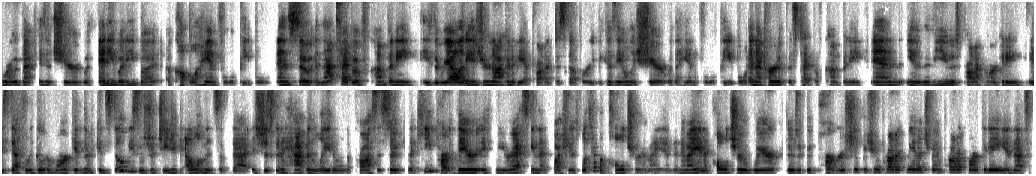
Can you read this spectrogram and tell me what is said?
roadmap isn't shared with anybody but a couple, a handful of people. And so, in that type of company, the reality is you're not going to be at product discovery because they only share it with a handful of people. And I've heard of this type of company. And, you know, the view is product marketing is definitely go to market. And there can still be some strategic elements of that. It's just going to happen later in the process. So, the key part there, if you're asking that question, is what type of culture am I in? And am I in a culture where there's a good partnership between product management and product marketing? And that's appreciate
